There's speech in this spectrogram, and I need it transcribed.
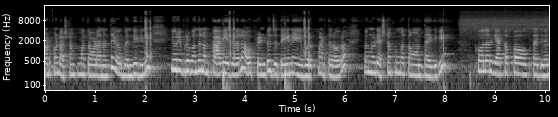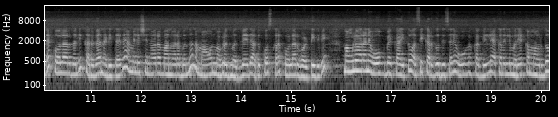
ಮಾಡ್ಕೊಂಡು ಅಷ್ಟೊಂದು ತೊಗೊಳ್ಳೋಣ ಅಂತ ಇವಾಗ ಬಂದಿದ್ದೀನಿ. ಇವರಿಬ್ಬರು ಬಂದು ನಮ್ಮ ಕಾವ್ಯ ಇದ್ದಾರಲ್ಲ ಅವ್ರ ಫ್ರೆಂಡು ಜೊತೆಗೇ ವರ್ಕ್ ಮಾಡ್ತಾರೆ ಅವರು. ಇವಾಗ ನೋಡಿ ಅಷ್ಟೊಂದು ಕುಂಕುಮ ತೊಗೊತಾ ಇದ್ದೀವಿ ಕೋಲಾರ್ಗೆ ಯಾಕಪ್ಪ ಹೋಗ್ತಾ ಇದ್ದೀವಿ ಅಂದರೆ ಕೋಲಾರದಲ್ಲಿ ಕರಗ ನಡೀತಾ ಇದೆ. ಆಮೇಲೆ ಶನಿವಾರ, ಭಾನುವಾರ ಬಂದು ನಮ್ಮ ಮಾವನ ಮಗಳದ್ದು ಮದುವೆ ಇದೆ. ಅದಕ್ಕೋಸ್ಕರ ಕೋಲಾರ್ಗೆ ಹೊರಟಿದ್ದೀವಿ ಮಂಗಳವಾರನೇ ಹೋಗ್ಬೇಕಾಯಿತು. ಹಸಿ ಕರ್ಗೋ ದಿವಸನೇ ಹೋಗೋಕ್ಕಾಗಲಿಲ್ಲ. ಯಾಕಂದರೆ ಇಲ್ಲಿ ಮರಿಯಕ್ಕಮ್ಮ ಅವ್ರದ್ದು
